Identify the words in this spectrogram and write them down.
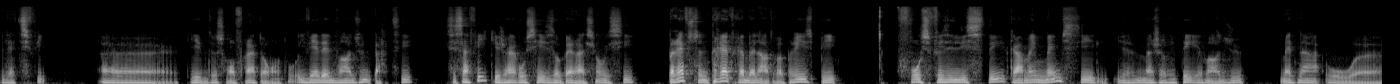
Latifi, euh, qui est de son frère à Toronto. Il vient d'être vendu une partie. C'est sa fille qui gère aussi les opérations ici. Bref, c'est une très, très belle entreprise. Puis, il faut se féliciter quand même, même si la majorité est vendue maintenant euh,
